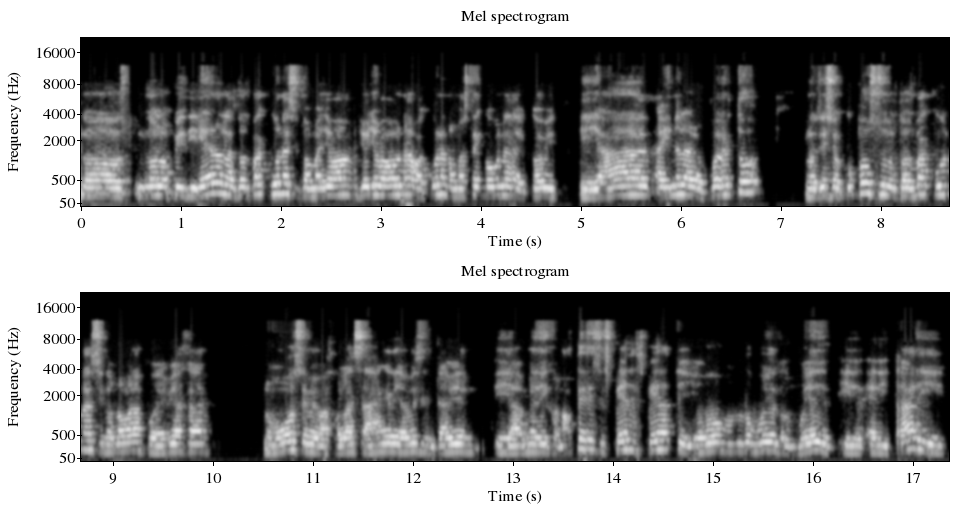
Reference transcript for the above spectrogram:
nos, nos lo pidieron las dos vacunas, y nomás llevaba, yo llevaba una vacuna, nomás tengo una del COVID, y ya ahí en el aeropuerto nos dice, ocupo sus dos vacunas, si no, no van a poder viajar. No, se me bajó la sangre, ya me sentía bien, y ya me dijo, no te desesperes, espérate, yo lo voy, a- los voy a ed- editar y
